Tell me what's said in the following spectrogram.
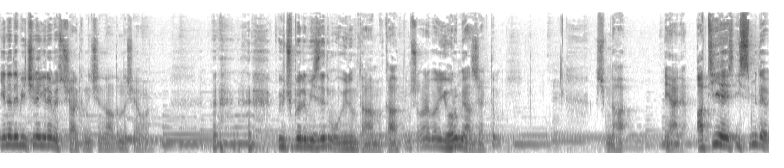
yine de bir içine giremiyorsun şarkının içine aldım da şey ama. Üç bölüm izledim uyudum tamam mı kalktım sonra böyle yorum yazacaktım. Şimdi ha, yani Atiye ismi de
